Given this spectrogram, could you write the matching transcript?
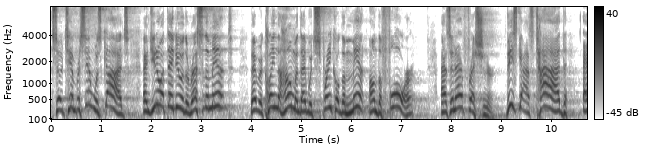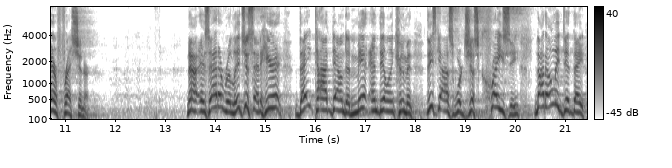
so 10% was God's. And you know what they do with the rest of the mint? They would clean the home and they would sprinkle the mint on the floor as an air freshener. These guys tied air freshener. Now, is that a religious adherent? They tied down to mint and Dylan cumin. These guys were just crazy. Not only did they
